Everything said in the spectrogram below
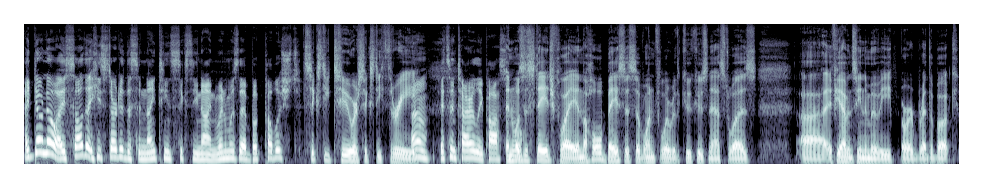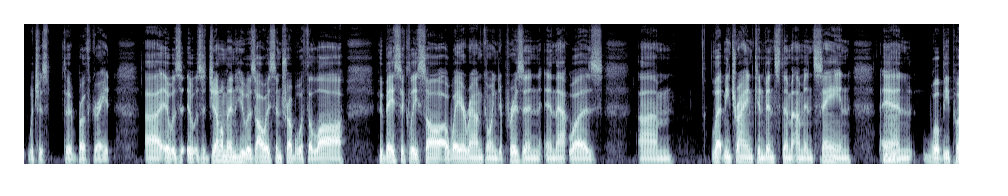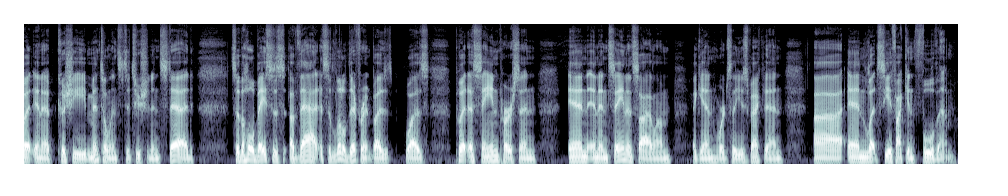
I don't know. I saw that he started this in 1969. When was that book published? 62 or 63. Oh, it's entirely possible. And was a stage play. And the whole basis of One Flew Over the Cuckoo's Nest was uh, if you haven't seen the movie or read the book, which is they're both great, uh, it was it was a gentleman who was always in trouble with the law, who basically saw a way around going to prison, and that was um, let me try and convince them I'm insane and mm-hmm. will be put in a cushy mental institution instead. So the whole basis of that, it's a little different, but was put a sane person in an insane asylum. Again, words they used back then, uh, and let's see if I can fool them.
